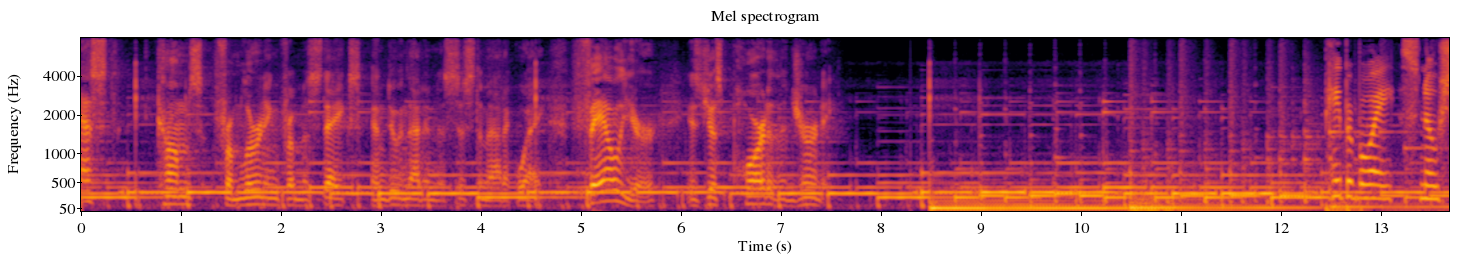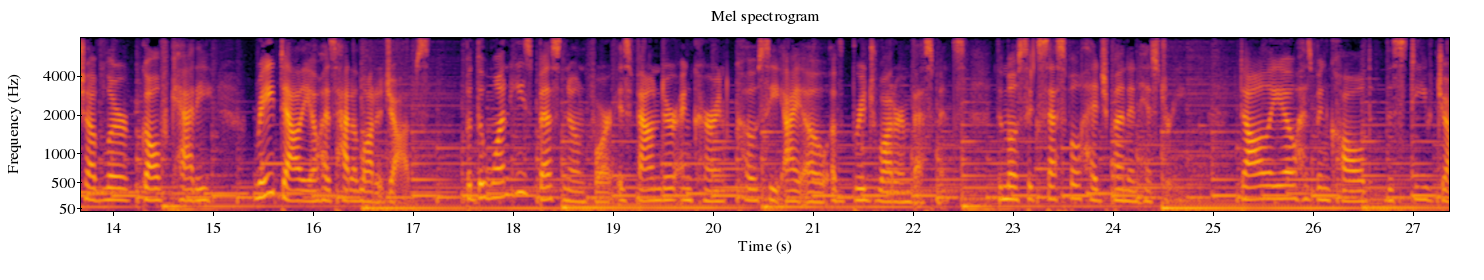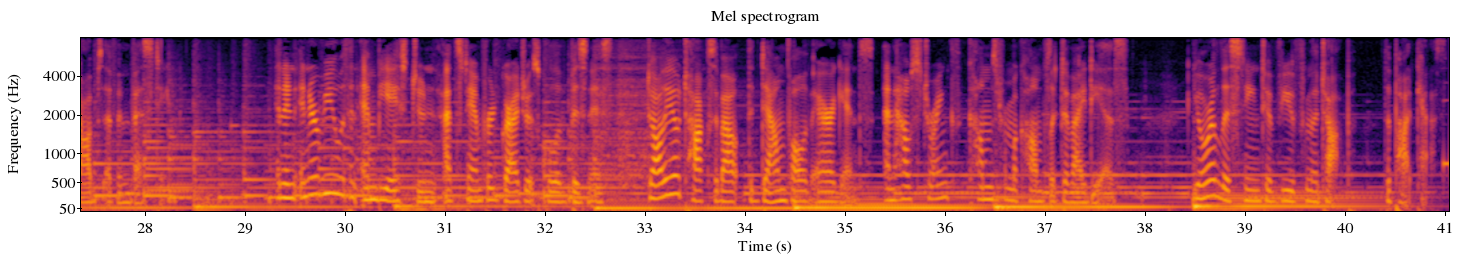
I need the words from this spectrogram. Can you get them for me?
best comes from learning from mistakes and doing that in a systematic way. Failure is just part of the journey. Paperboy, snow shoveler, golf caddy, Ray Dalio has had a lot of jobs, but the one he's best known for is founder and current co CIO of Bridgewater Investments, the most successful hedge fund in history. Dalio has been called the Steve Jobs of investing. In an interview with an MBA student at Stanford Graduate School of Business, Dalio talks about the downfall of arrogance and how strength comes from a conflict of ideas. You're listening to View from the Top, the podcast.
